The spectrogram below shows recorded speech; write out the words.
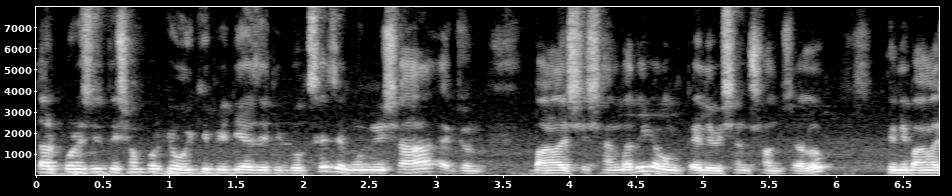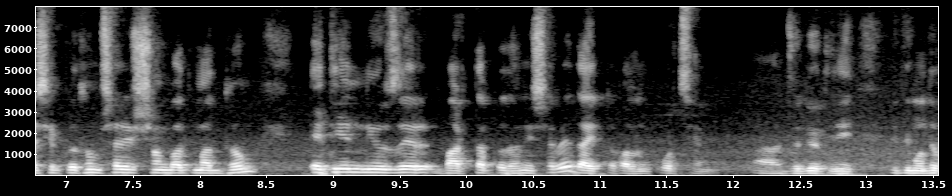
তার পরিচিতি সম্পর্কে উইকিপিডিয়া যেটি বলছে যে মুন্নি সাহা একজন বাংলাদেশি সাংবাদিক এবং টেলিভিশন সঞ্চালক। তিনি বাংলাদেশের প্রথম সারির সংবাদ মাধ্যম এটিএন নিউজের বার্তা প্রধান হিসেবে দায়িত্ব পালন করছেন। যদিও তিনি ইতিমধ্যে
